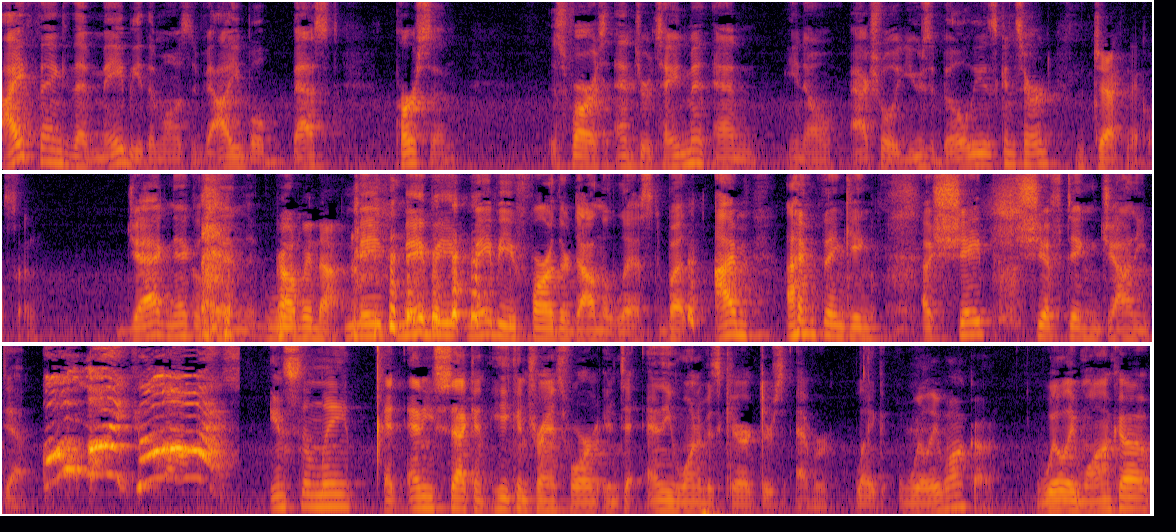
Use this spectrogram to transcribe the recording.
I think that maybe the most valuable best person as far as entertainment and, you know, actual usability is concerned, Jack Nicholson. Jack Nicholson Probably not. may, maybe maybe farther down the list, but I'm I'm thinking a shape shifting Johnny Depp. Oh my gosh! Instantly, at any second, he can transform into any one of his characters ever. Like Willy Wonka. Willy Wonka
